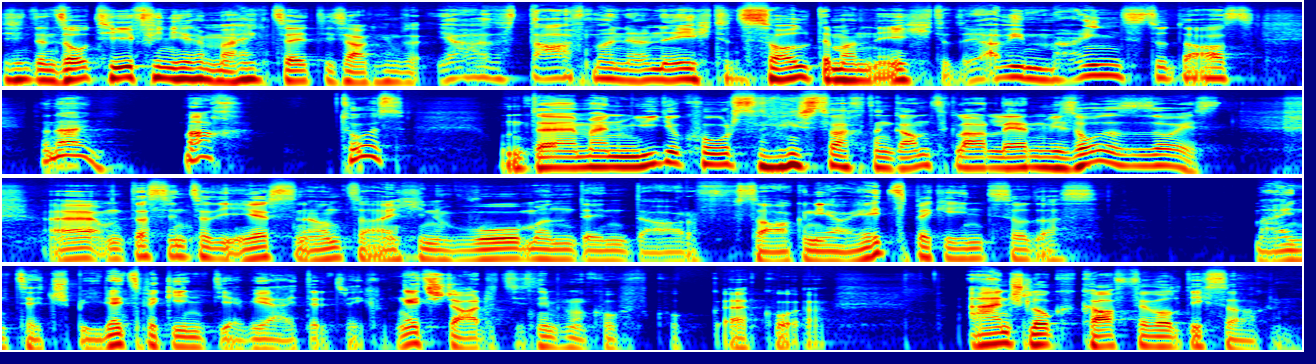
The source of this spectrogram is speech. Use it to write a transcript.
die sind dann so tief in ihrem Mindset, die sagen so, ja, das darf man ja nicht, das sollte man nicht. Oder ja, wie meinst du das? So, nein, mach, tu es. Und äh, in meinem Videokurs wirst du auch dann ganz klar lernen, wieso das so ist. Äh, und das sind so die ersten Anzeichen, wo man denn darf sagen, ja, jetzt beginnt so das Mindset-Spiel, jetzt beginnt die Weiterentwicklung. Jetzt startet es, jetzt nehme ich mal äh, einen Schluck Kaffee, wollte ich sagen.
